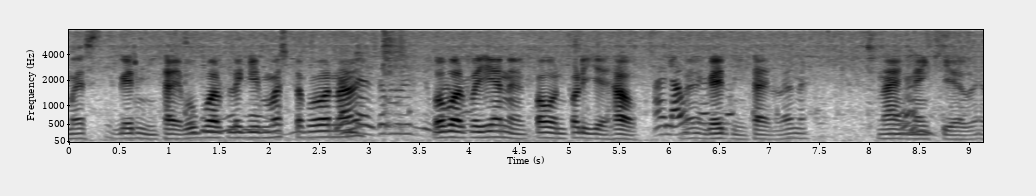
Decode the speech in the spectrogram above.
મસ્ત ગરમી થાય. બપોર લગી મસ્ત પવન આવે. બપોર પછી એને પવન પડી જાય હાવ. ગરમી થાય એટલે ને નાઈ નાખીએ હવે.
